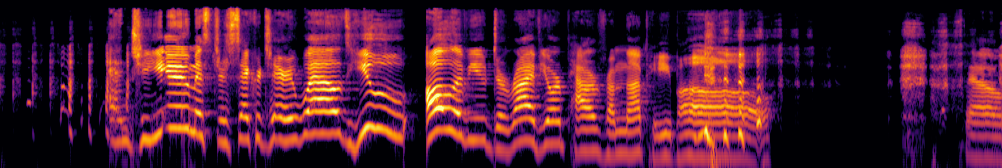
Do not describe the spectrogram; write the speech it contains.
and to you, Mr. Secretary Welles, you, all of you, derive your power from the people. so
